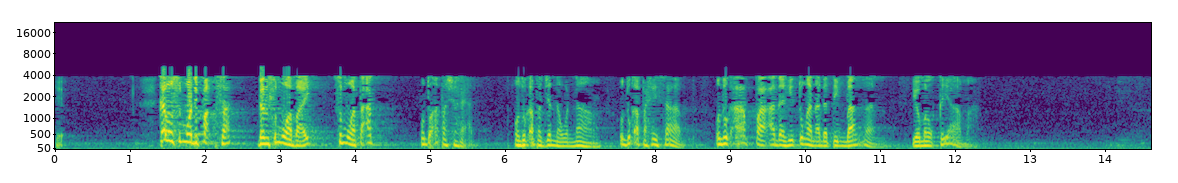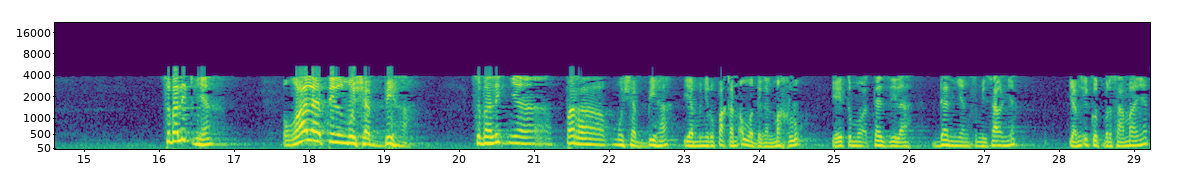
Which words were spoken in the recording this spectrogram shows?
Ya. Kalau semua dipaksa dan semua baik, semua taat, untuk apa syariat? Untuk apa jannah wa nar? Untuk apa hisab? Untuk apa ada hitungan, ada timbangan? Yaumul qiyamah. Sebaliknya, ghalatil musyabbihah Sebaliknya para musyabbihah yang menyerupakan Allah dengan makhluk yaitu Mu'tazilah dan yang semisalnya yang ikut bersamanya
